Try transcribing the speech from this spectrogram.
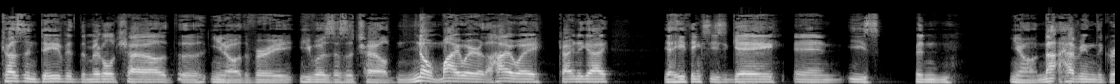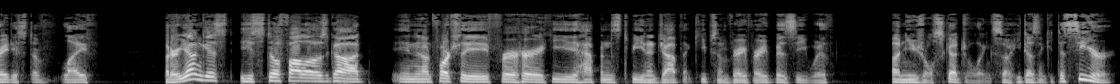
cousin David, the middle child, the, you know, the very, he was as a child, no, my way or the highway kind of guy. Yeah, he thinks he's gay and he's been, you know, not having the greatest of life. But her youngest, he still follows God. And unfortunately for her, he happens to be in a job that keeps him very, very busy with unusual scheduling. So he doesn't get to see her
